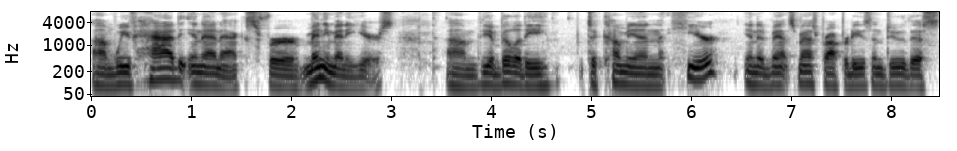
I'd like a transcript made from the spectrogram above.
Um, we've had in NX for many, many years um, the ability to come in here in advanced mass properties and do this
